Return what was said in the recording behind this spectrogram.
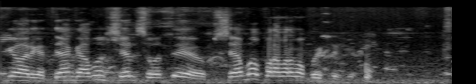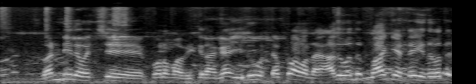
இங்கே பாருங்க தேங்காவும் சேல்ஸ் வந்து செம பரபரப்பாக போயிட்டுருக்கு வண்டியில் வச்சு கோலமாக விற்கிறாங்க இதுவும் டப்பாவில். அது வந்து பாக்கெட்டு இது வந்து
